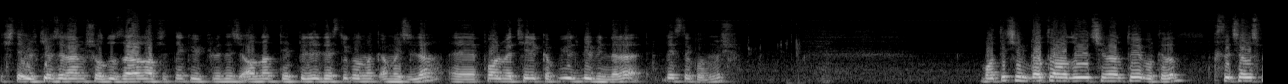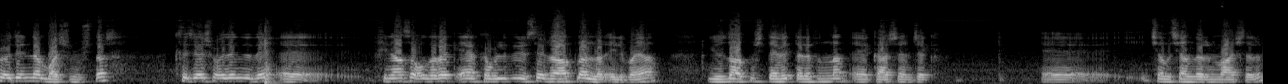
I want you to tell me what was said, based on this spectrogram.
İşte ülkemize vermiş olduğu zarar hafifletmek hükümetince alınan tedbirleri destek olmak amacıyla e, Formet Çelik Kapı 101 bin lira destek olmuş. Batı Çin, Batı Anadolu Çimento'ya bakalım. Kısa çalışma ödeninden başvurmuşlar. Kısa çalışma ödeninde de e, finansal olarak eğer kabul edilirse rahatlarlar eli bayağı. %60 devlet tarafından e, karşılanacak e, çalışanların maaşları.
